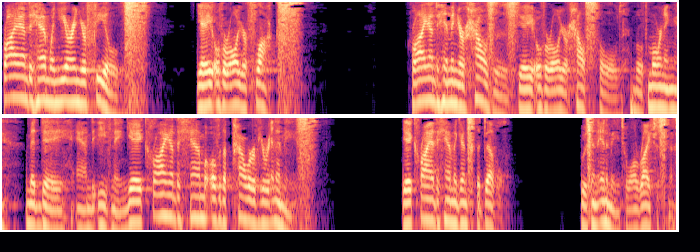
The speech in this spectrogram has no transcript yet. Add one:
Cry unto him when ye are in your fields, yea, over all your flocks. Cry unto him in your houses, yea, over all your household, both morning, midday, and evening. Yea, cry unto him over the power of your enemies. Yea, cry unto him against the devil, who is an enemy to all righteousness.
